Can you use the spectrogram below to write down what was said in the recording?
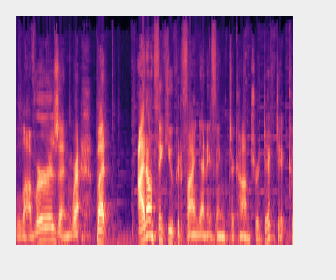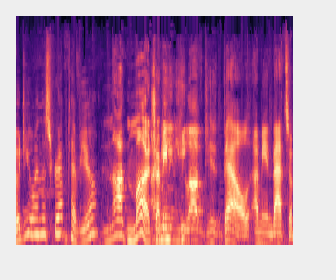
lovers and were but I don't think you could find anything to contradict it. Could you in the script? Have you? Not much. I, mean, he, he loved his Belle. I mean, that's a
